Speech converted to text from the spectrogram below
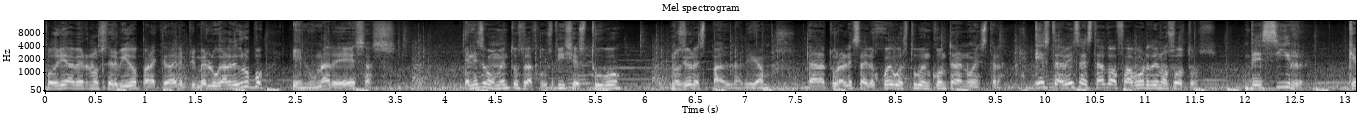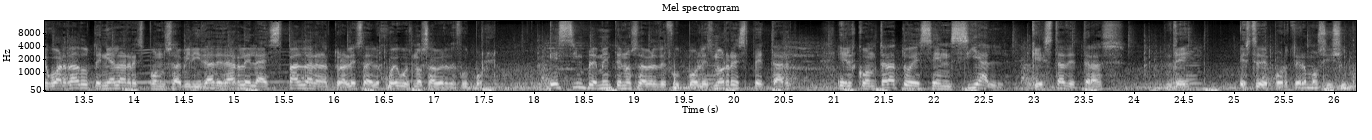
podría habernos servido para quedar en primer lugar de grupo. En una de esas. En ese momento la justicia estuvo, nos dio la espalda, digamos. La naturaleza del juego estuvo en contra nuestra. Esta vez ha estado a favor de nosotros. Decir que Guardado tenía la responsabilidad de darle la espalda a la naturaleza del juego es no saber de fútbol. Es simplemente no saber de fútbol, es no respetar el contrato esencial que está detrás de este deporte hermosísimo.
